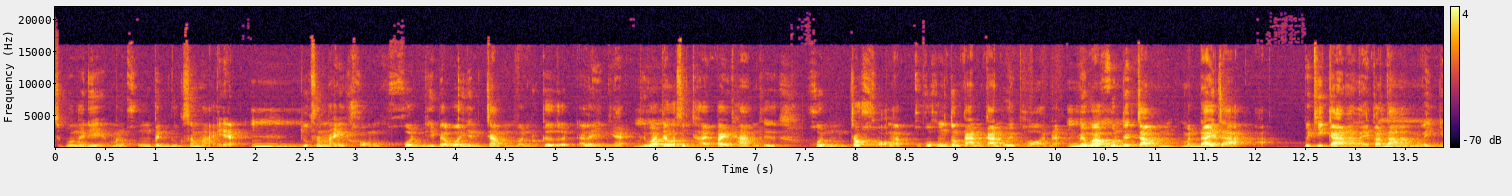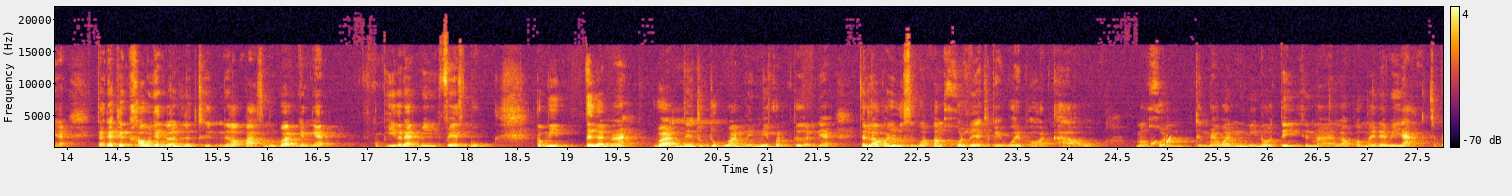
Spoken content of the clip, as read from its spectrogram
จะพูดไงดี มันคงเป็นยุคสมัยอะอืมยุคสมัยของคนที่แบบว่ายังจำวันเกิดอะไรอย่างเงี้ยอืมพี่ว่าแต่ว่าสุดท้ายปลายทางคือ คนเจ้าของอะเขาก็คงต้องการการอวยพรอะอืมไม่ว่าคุณจะจำมันได้จากวิธีการอะไรก็ตามอืมอะไรอย่างเงี้ยแต่ถ้าเกิดเขายังระลึกถึงเนื้อออกปาสมมติว่าอย่างเงี้ยของพี่ก็ได้มี Facebook ก็มีเตือนนะว่าในทุก ๆ วันมันมีคนเกิดเนี้ยแต่เราก็จะรู้สึกว่าบางคนเลยอยากจะไปอวยพรเขาบางคนถึงแม้ว่ามันมีโนติขึ้นมา เราก็ไม่ได้ไม่อยากจะไป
